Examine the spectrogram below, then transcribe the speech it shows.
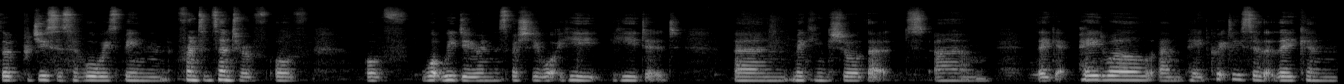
the producers have always been front and center of of of what we do and especially what he he did and making sure that um they get paid well and paid quickly so that they can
